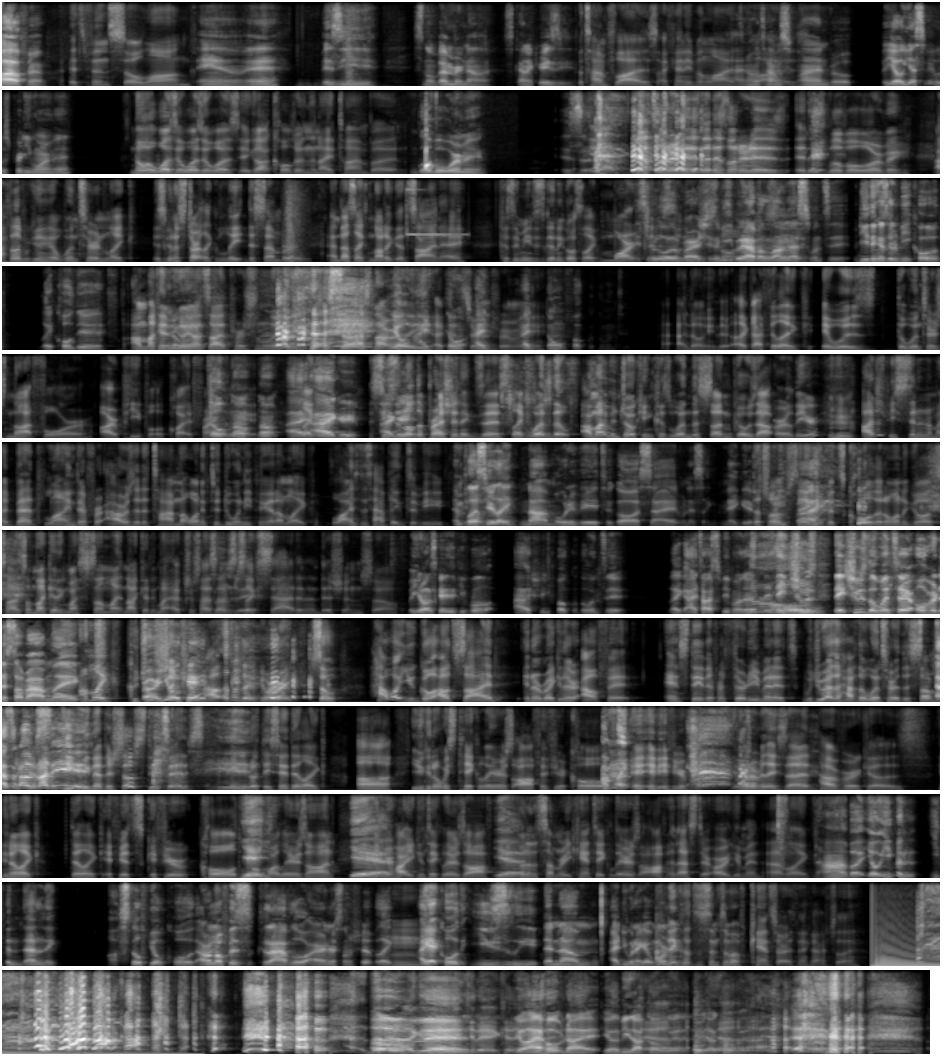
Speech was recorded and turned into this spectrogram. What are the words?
while, fam. It's been so long. Damn, man. Busy. It's November now. It's kind of crazy. The time flies. I can't even lie. It I know time's flies. flying, bro. But yo, yesterday was pretty warm, man. No, it was. It was. It was. It got colder in the nighttime, but Global warming is. Uh, yeah, that's what it is. That is what it is. It is global warming. I feel like we're getting a winter and like it's gonna start like late December, and that's like not a good sign, eh? Because it means it's gonna go to like March. it's and gonna go to March. It's gonna be, we're gonna have a long ass winter. Do you think it's gonna be cold? Like cold colder? I'm not gonna be going outside personally, so that's not Yo, really I a concern I, for me. I don't fuck with the winter. I don't either. Like I feel like it was the winter's not for our people, quite frankly. no, no. I, Like, I agree. I Seasonal agree. depression exists. Like when the I'm not even joking because when the sun goes out earlier, Mhm. I'll just be sitting in my bed, lying there for hours at a time, not wanting to do anything, and I'm like, why is this happening to me? And You plus, you're like not motivated to go outside when it's like negative. That's what I'm saying. If it's cold, I don't want to go outside, so I'm not getting my sunlight, not getting my exercise. I'm just saying. like sad in addition. So But you know what's crazy? People actually fuck with the winter. Like I talk to people, they're- No, they, no, choose they choose the winter over the summer. I'm like, I'm like, could Bro, you are you okay? That's what I'm saying. Right? so how about you go outside in a regular outfit? And stay there for 30 minutes. Would you rather have the winter or the summer? That's what Like, I'm they're not deeping that. They're so stupid. And you know what they say? They're like, uh, you can always take layers off if you're cold. I'm like- if, if you're whatever they said, however it goes. You know, like they're like, if it's if you're cold, Yeah, put more layers on. Yeah. If you're hot, you can take layers off. Yeah. But in the summer, you can't take layers off, and that's their argument. And I'm like, nah. But yo, even even then, like, I still feel cold. I don't know if it's because I have low iron or some shit. But like, Mm. I get cold easily than um I do when I get warm. I think that's a symptom of cancer. I think actually. oh No, no, I'm kidding, man. kidding, kidding, Yo, I hope not. Yo, let me knock on Yeah. wood. Let me knock on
